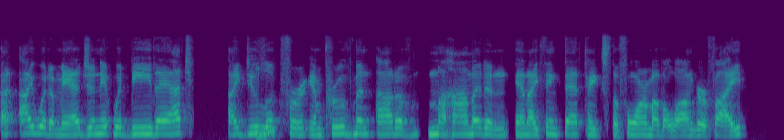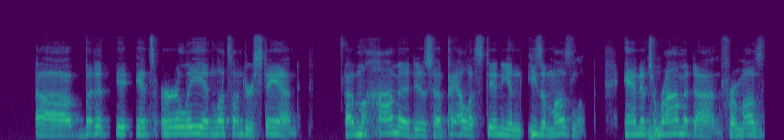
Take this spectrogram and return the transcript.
I, I would imagine it would be that. I do mm-hmm. look for improvement out of Muhammad, and and I think that takes the form of a longer fight. Uh, but it, it, it's early, and let's understand, uh, Muhammad is a Palestinian. He's a Muslim, and it's mm-hmm. Ramadan for Mus-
